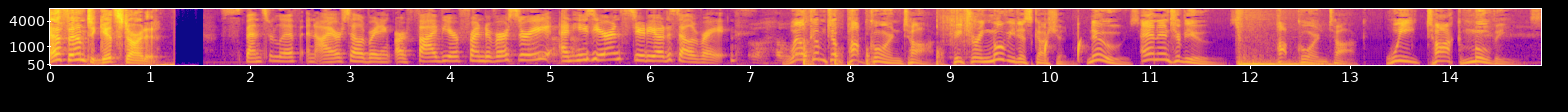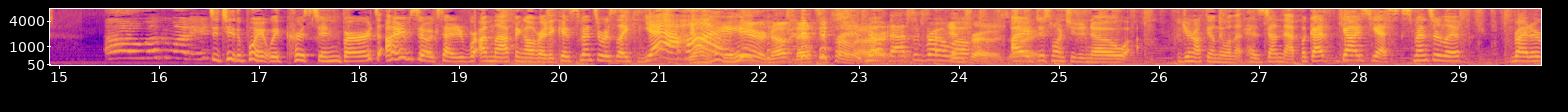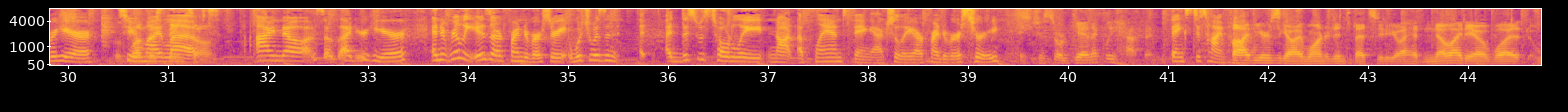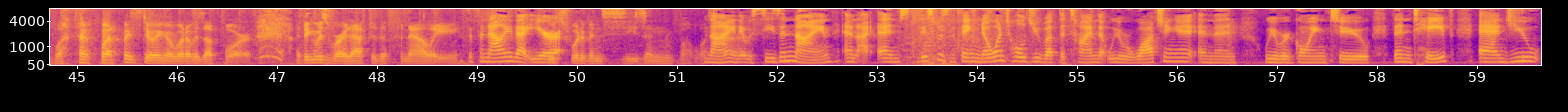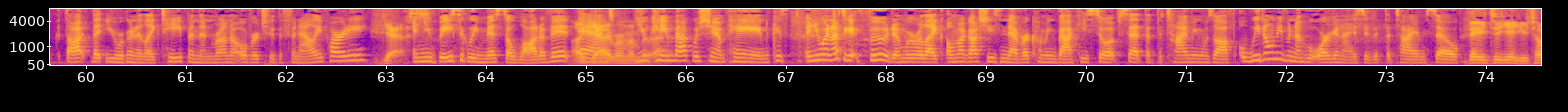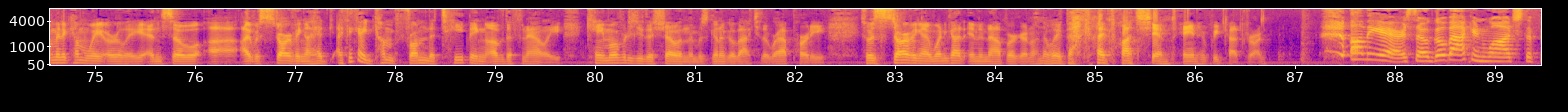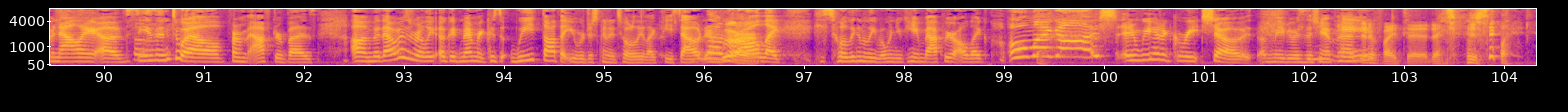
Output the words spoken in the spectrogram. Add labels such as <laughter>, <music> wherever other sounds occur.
anchor.fm to get started. Spencer Liff and I are celebrating our five year friend anniversary, and he's here in studio to celebrate. Welcome to Popcorn Talk, featuring movie discussion, news, and interviews. Popcorn Talk. We talk movies. Oh, welcome on into To the Point with Kristen Burt. I am so excited. I'm laughing already because Spencer was like, Yeah, hi. Yeah, I'm here. No, that's a promo. <laughs> no, All right. that's a promo. Intros. I all right. just want you to know you're not the only one that has done that. But guys, guys yes, Spencer Liff, right over here to Love my left. song. I know. I'm so glad you're here. And it really is our friend anniversary, which was an. Uh, this was totally not a planned thing, actually. Our friend anniversary, It just organically happened. thanks to time. Hop. Five years ago, I wandered into that studio. I had no idea what <laughs> what, what I was doing or what I was up for. I think it was right after the finale, The finale that year. which would have been season what was nine. that? It was season nine, and I, and this was the thing. No one told you about the time that we were watching it, and then we were going to then tape, and you thought that you were going to like tape and then run over to the finale party. Yes. and you basically missed a lot of it. Uh, yeah, and I remember You that. came back with champagne because, and you went out to get food, and we were like, oh my gosh, he's never coming back. He's so upset that the timing was off. We don't even know who organized it at the time, so. They did, yeah. You told me to come way early, and so uh, I was starving. I had, I think I'd come from the taping of the finale, came over to do the show, and then was going to go back to the wrap party. So I was starving. I went and got In and Out Burger, and on the way back, <laughs> I bought champagne, and we got drunk. <laughs> on the air. So go back and watch the finale of season 12 from AfterBuzz. Um, but that was really a good memory because we thought that you were just going to totally like peace out, and we were all like, "He's totally going to leave." But when you came back, we were all like, "Oh my <laughs> gosh!" And we had a great show. Uh, Maybe it was the champagne. Imagine if I did. <laughs> Just like.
